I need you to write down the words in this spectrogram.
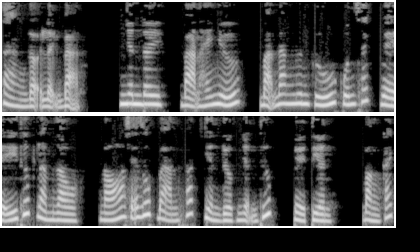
sàng đợi lệnh bạn. Nhân đây, bạn hãy nhớ, bạn đang nghiên cứu cuốn sách về ý thức làm giàu, nó sẽ giúp bạn phát triển được nhận thức về tiền bằng cách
